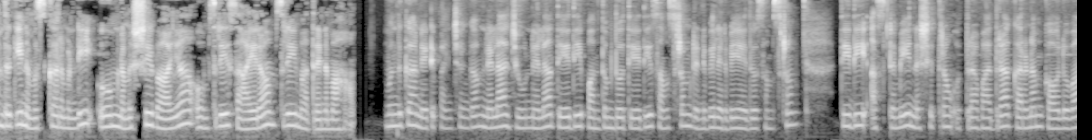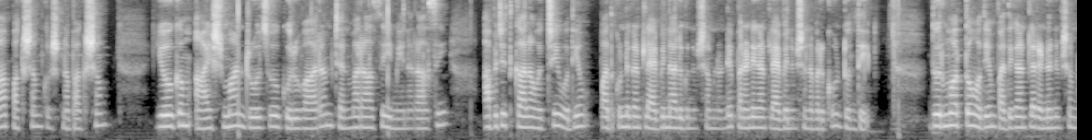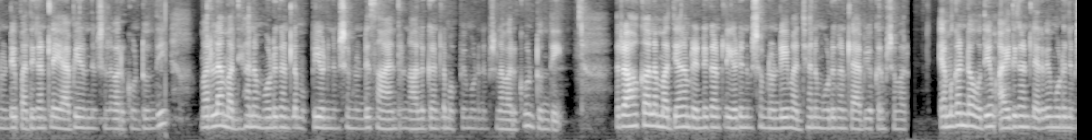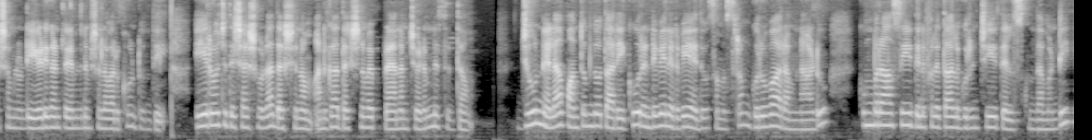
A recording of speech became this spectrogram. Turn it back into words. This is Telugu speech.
అందరికీ నమస్కారం అండి ఓం నమ శివాయ. ఓం శ్రీ సాయిరాం. శ్రీ మాత్రే నమ. ముందుగా నేటి పంచాంగం. నెల జూన్ నెల తేదీ పంతొమ్మిదో తేదీ సంవత్సరం రెండు వేల ఇరవై ఐదో సంవత్సరం. తిది అష్టమి నక్షత్రం ఉత్తరాభాద్ర కరణం కౌలువ పక్షం కృష్ణపక్షం. యోగం ఆయుష్మాన్ రోజు గురువారం జన్మరాశి మీనరాశి. అభిజిత్ కాలం వచ్చి ఉదయం పదకొండు గంటల యాభై నాలుగు నిమిషం నుండి పన్నెండు గంటల యాభై నిమిషాల వరకు ఉంటుంది. దుర్ముహూర్తం ఉదయం పది గంటల రెండు నిమిషం నుండి పది గంటల యాభై ఎనిమిది నిమిషాల వరకు ఉంటుంది. మరలా మధ్యాహ్నం మూడు గంటల ముప్పై ఏడు నిమిషం నుండి సాయంత్రం నాలుగు గంటల ముప్పై మూడు నిమిషాల వరకు ఉంటుంది. రాహుకాలం మధ్యాహ్నం రెండు గంటల ఏడు నిమిషం నుండి మధ్యాహ్నం మూడు గంటల యాభై ఒక్క నిమిషం వరకు యమగండ ఉదయం ఐదు గంటల ఇరవై మూడు నిమిషం నుండి ఏడు గంటల ఎనిమిది నిమిషాల వరకు ఉంటుంది. ఈ రోజు దిశాశూల దక్షిణం అనగా దక్షిణ వైపు ప్రయాణం చేయడం నిషిద్ధం. జూన్ నెల పంతొమ్మిదో తారీఖు రెండు వేల ఇరవై ఐదో సంవత్సరం గురువారం నాడు కుంభరాశి దిన ఫలితాల గురించి తెలుసుకుందామండి.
